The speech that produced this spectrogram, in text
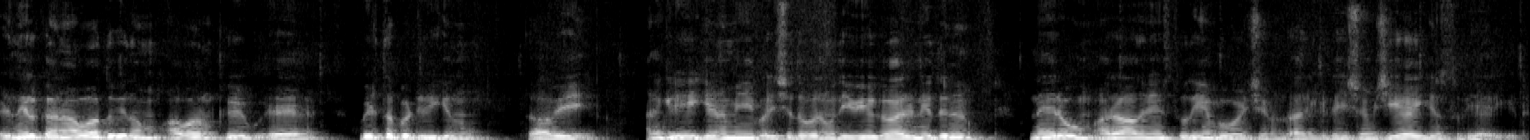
എഴുന്നേൽക്കാനാവാത്ത വിധം അവർക്ക് വീഴ്ത്തപ്പെട്ടിരിക്കുന്നു. താവേ അനുഗ്രഹിക്കണമേ പരിശുദ്ധവനും ദിവ്യകാരുണ്യത്തിന് നേരവും ആരാധനയും സ്തുതിയും പുകഴ്ചയും ഉണ്ടായിരിക്കട്ടെ. ഈശ്വം സ്തുതിയായിരിക്കട്ടെ.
